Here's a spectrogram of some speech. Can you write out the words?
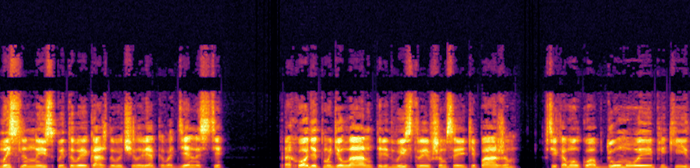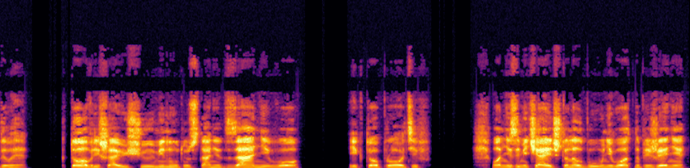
мысленно испытывая каждого человека в отдельности, проходит Магеллан перед выстроившимся экипажем, втихомолку обдумывая и прикидывая, кто в решающую минуту станет за него и кто против. Он не замечает, что на лбу у него от напряжения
